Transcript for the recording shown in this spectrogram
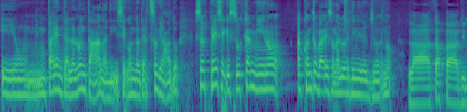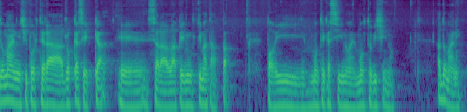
e un parente alla lontana di secondo o terzo grado, sorprese che sul cammino a quanto pare sono all'ordine del giorno. La tappa di domani ci porterà a Roccasecca e sarà la penultima tappa. Poi Monte Cassino è molto vicino. A domani.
